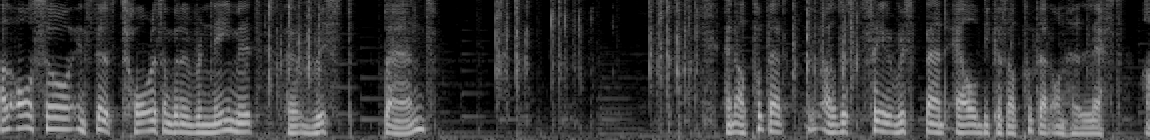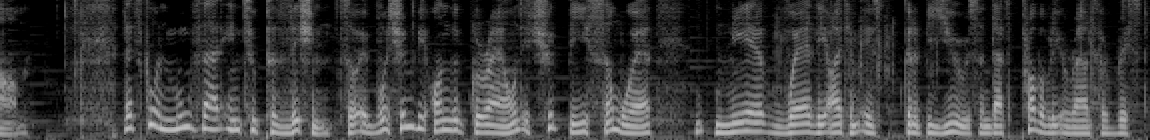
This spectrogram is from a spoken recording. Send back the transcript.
I'll also, instead of torus, I'm going to rename it a wristband. And I'll put that, I'll just say wristband L because I'll put that on her left arm. Let's go and move that into position. So it shouldn't be on the ground. It should be somewhere near where the item is going to be used. And that's probably around her wrist.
